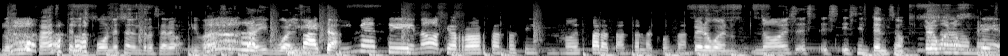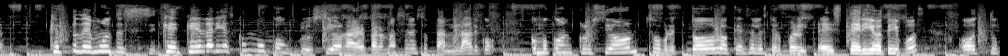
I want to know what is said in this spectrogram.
los mojas, te los pones en el trasero y vas a estar igualita. Imagínate, no, qué horror, tanto así, no es para tanto la cosa. Pero bueno, no, es, es, es, es intenso. Pero bueno, No, no. ¿qué, qué podemos decir? ¿Qué, qué darías como conclusión? A ver, para no hacer esto tan largo, como conclusión sobre todo lo que es el estereotipo- estereotipos, o tu,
